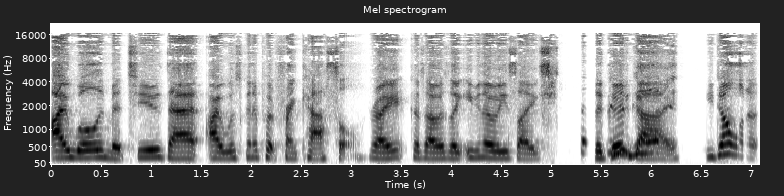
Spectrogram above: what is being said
I will admit to you that I was going to put Frank Castle, right? Because I was like, even though he's like the good guy, you don't want to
